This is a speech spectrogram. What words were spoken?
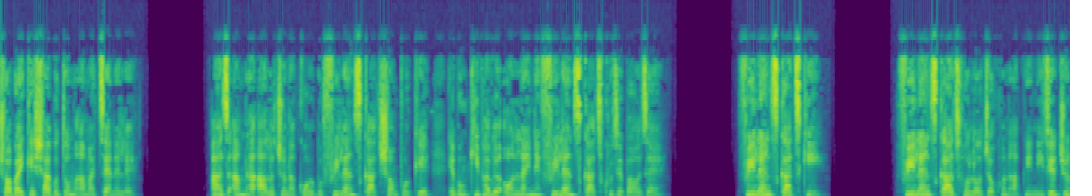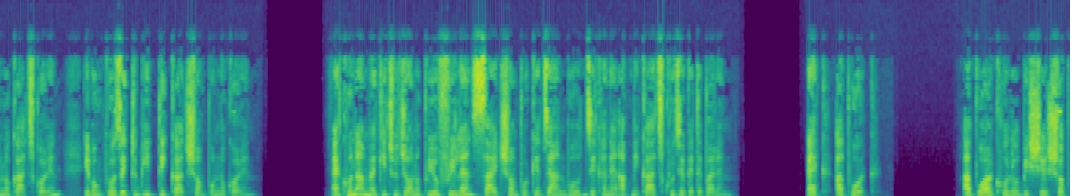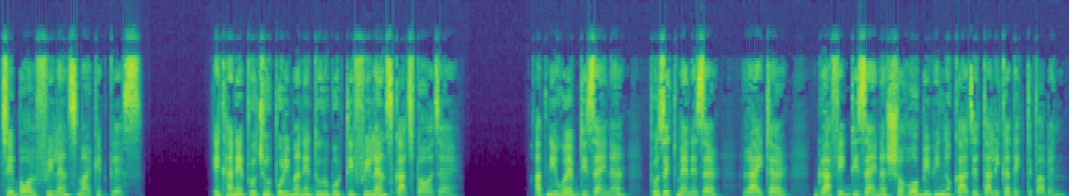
সবাইকে স্বাগতম আমার চ্যানেলে। আজ আমরা আলোচনা করব ফ্রিল্যান্স কাজ সম্পর্কে এবং কীভাবে অনলাইনে ফ্রিল্যান্স কাজ খুঁজে পাওয়া যায়। ফ্রিল্যান্স কাজ কি? ফ্রিল্যান্স কাজ হল যখন আপনি নিজের জন্য কাজ করেন এবং প্রজেক্ট ভিত্তিক কাজ সম্পন্ন করেন। এখন আমরা কিছু জনপ্রিয় ফ্রিল্যান্স সাইট সম্পর্কে জানব যেখানে আপনি কাজ খুঁজে পেতে পারেন। এক আপওয়ার্ক আপওয়ার্ক হল বিশ্বের সবচেয়ে বড় ফ্রিল্যান্স মার্কেটপ্লেস। এখানে প্রচুর পরিমাণে দূরবর্তী ফ্রিল্যান্স কাজ পাওয়া যায়। আপনি web designer project manager writer graphic designer সহ বিভিন্ন কাজের তালিকা দেখতে পাবেন।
